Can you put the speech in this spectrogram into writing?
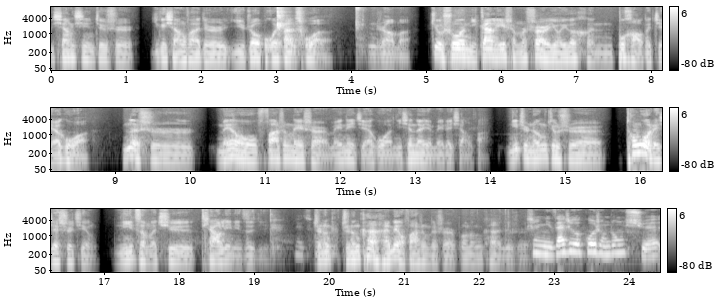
相信，就是一个想法，就是宇宙不会犯错的，你知道吗？就说你干了一什么事儿，有一个很不好的结果，那是。没有发生那事儿，没那结果，你现在也没这想法，你只能就是通过这些事情，你怎么去调理你自己？只能只能看还没有发生的事儿，不能看就是是你在这个过程中学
